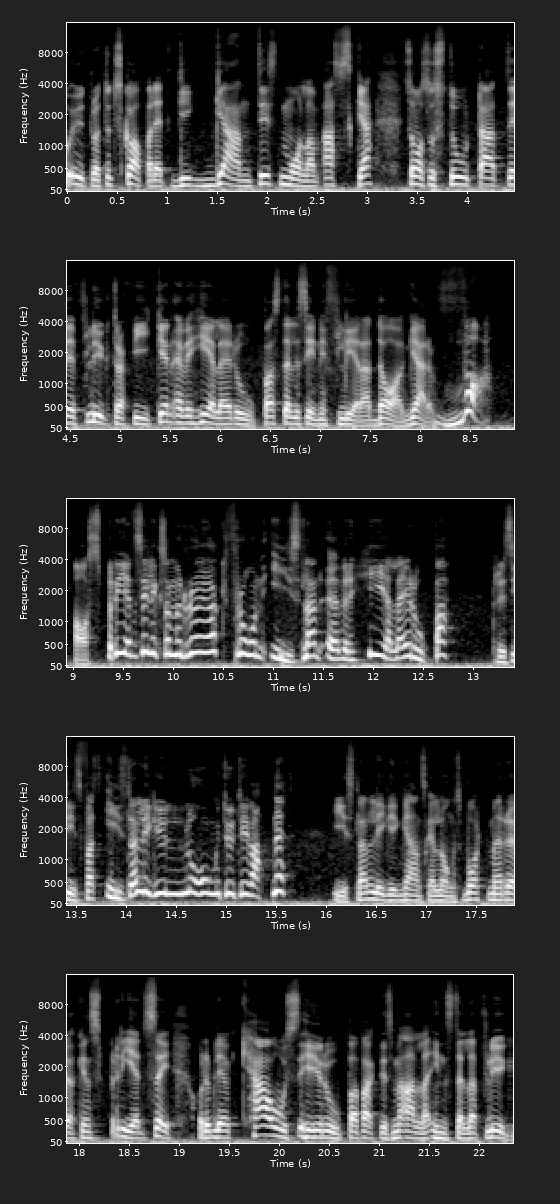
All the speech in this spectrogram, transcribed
och utbrottet skapade ett gigantiskt moln av aska som var så stort att eh, flygtrafiken över hela Europa ställdes in i flera dagar. Va? Ja, spred sig liksom rök från Island över hela Europa. Precis, fast Island ligger ju långt ute i vattnet. Island ligger ganska långt bort, men röken spred sig och det blev kaos i Europa faktiskt med alla inställda flyg.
